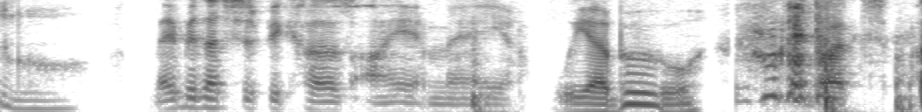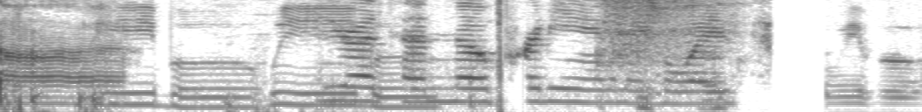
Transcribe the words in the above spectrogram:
Oh. Maybe that's just because I am a weeaboo, but uh, Weeboo, weeboo. You're a 10 no pretty anime boys. Weeaboo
